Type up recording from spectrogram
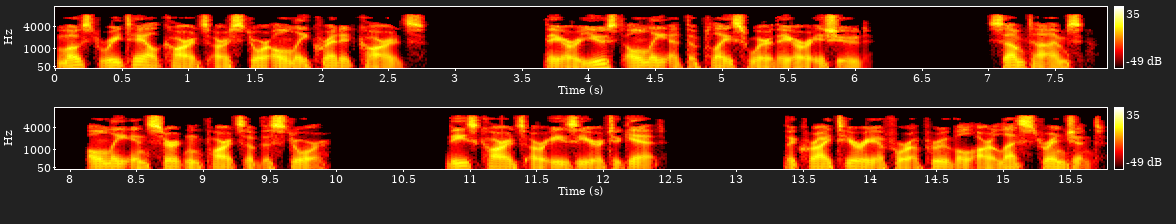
Most retail cards are store-only credit cards. They are used only at the place where they are issued. Sometimes, only in certain parts of the store. These cards are easier to get. The criteria for approval are less stringent.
